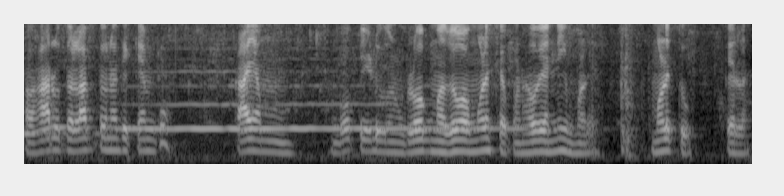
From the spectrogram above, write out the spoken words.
હવે સારું તો લાગતું નથી કેમ કે કાયમ ગોપીડું બ્લોગમાં જોવા મળશે, પણ હવે નહીં મળે. મળતું પહેલાં.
